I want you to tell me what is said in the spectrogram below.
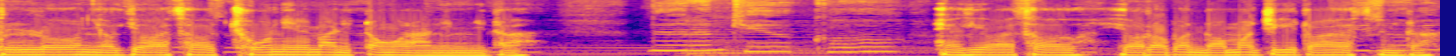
물론 여기 와서 좋은 일만 있던 건 아닙니다. 여기 와서 여러 번 넘어지기도 하였습니다.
